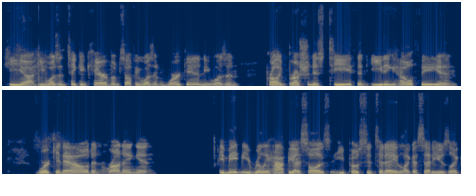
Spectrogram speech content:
he uh, he wasn't taking care of himself. He wasn't working. He wasn't probably brushing his teeth and eating healthy and working out and running. And it made me really happy. I saw his, he posted today. Like I said, he was like,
